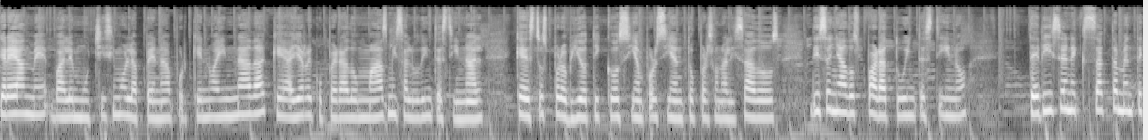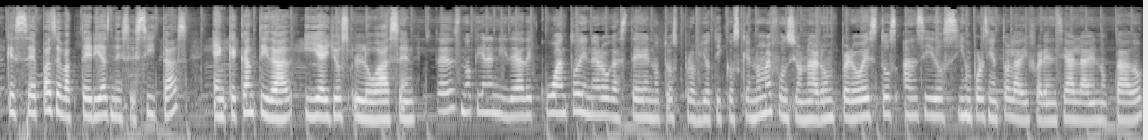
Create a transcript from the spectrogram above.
créanme, vale muchísimo la pena porque no hay nada que haya recuperado más mi salud intestinal que estos probióticos 100% personalizados, diseñados para tu intestino te dicen exactamente qué cepas de bacterias necesitas, en qué cantidad y ellos lo hacen. Ustedes no tienen idea de cuánto dinero gasté en otros probióticos que no me funcionaron, pero estos han sido 100% la diferencia, la he notado.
